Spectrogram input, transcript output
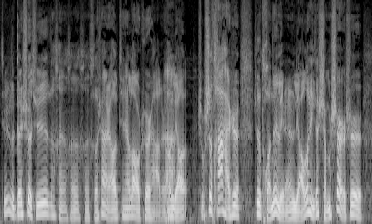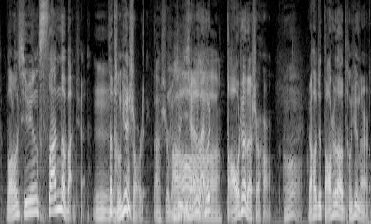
就是跟社区很很很和善，然后天天唠唠嗑啥的，然后啊聊、是不是他还是这个团队里人聊过一个什么事儿？是《网络骑兵三》的版权嗯在腾讯手里，啊是吗就？以前来回哦倒饬的时候，哦。然后就倒饬到腾讯那儿了。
